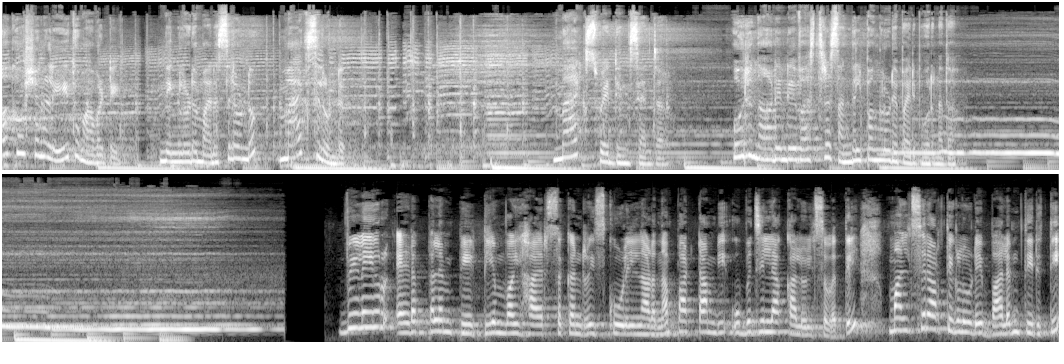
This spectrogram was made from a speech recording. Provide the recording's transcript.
ആഘോഷങ്ങൾ ഏതുമാവട്ടെ നിങ്ങളുടെ മനസ്സിലുണ്ടോ മാക്സിലുണ്ട്. മാക്സ് വെഡിംഗ് സെന്റർ ഒരു നാടിന്റെ വസ്ത്രസങ്കല്പങ്ങളുടെ പരിപൂർണത. Vilayur Edappalam P T M Y higher secondary സ്കൂളിൽ നടന്ന പട്ടാമ്പി ഉപജില്ലാ കലോത്സവത്തിൽ മത്സരാർത്ഥികളുടെ ബലം തിരുത്തി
